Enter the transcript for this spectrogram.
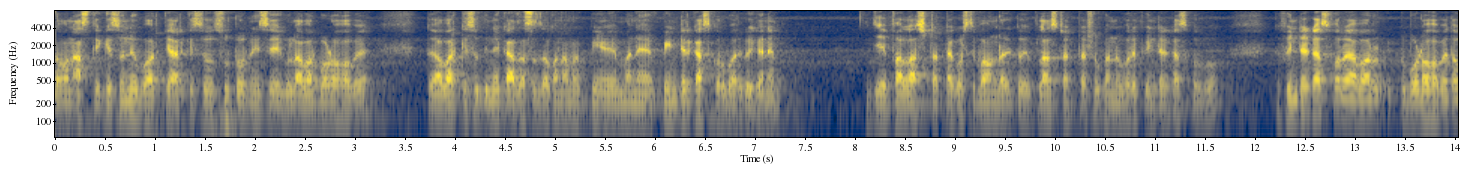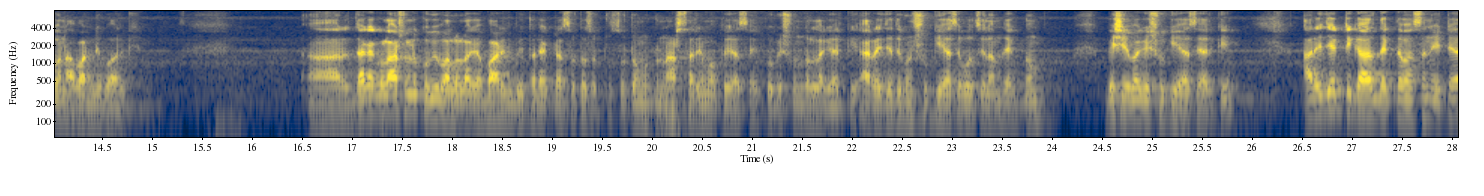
যেমন আজকে কিছু নেব আর কি। আর কিছু ছোটো নিচে এগুলো আবার বড় হবে। তো আবার কিছু দিনে কাজ আছে যখন আমি মানে পেন্টের কাজ করব আর কি এখানে যে প্লাস্টারটা করছি বাউন্ডারি তো ওই প্লাস্টারটা শুকানোর পরে প্রিন্টের কাজ করব। তো প্রিন্টের কাজ পরে আবার একটু বড় হবে, তখন আবার নিব আর কি আর জায়গাগুলো আসলে খুবই ভালো লাগে, বাড়ির ভিতরে একটা ছোটো ছোটো ছোটো মোটো নার্সারির মতোই আছে, খুবই সুন্দর লাগে আর কি আর এই যে দেখুন শুকিয়ে আছে বলছিলাম যে একদম বেশিরভাগই শুকিয়ে আছে আর কি আর এই যে একটি গাছ দেখতে পাচ্ছেন, এটা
